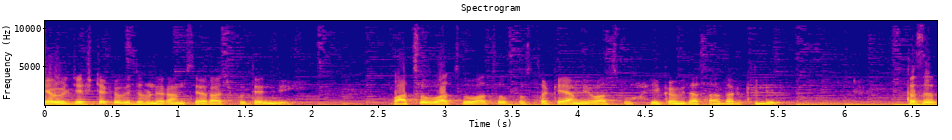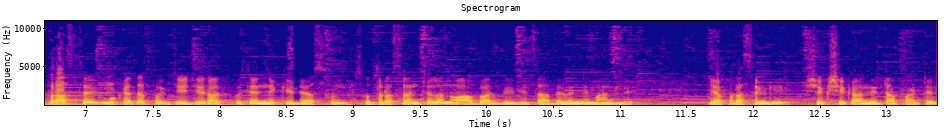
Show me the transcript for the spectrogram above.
यावेळी ज्येष्ठ कवी धोंडीरामसिंह राजपूत यांनी वाचू वाचू वाचू पुस्तके आम्ही वाचू ही कविता सादर केली. तसेच प्रास्ताविक मुख्याध्यापक जे जी राजपूत यांनी केले असून सूत्रसंचालन व आभार बीबी जाधव यांनी मानले. या प्रसंगी शिक्षिका नीता पाटील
